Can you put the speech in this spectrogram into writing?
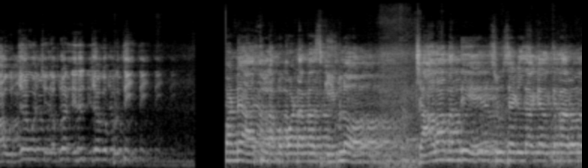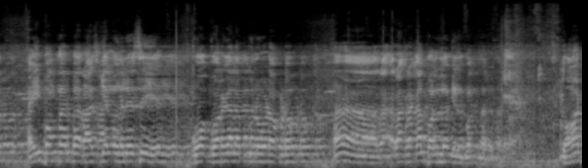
ఆ ఉద్యోగం వచ్చే లోపల నిరుద్యోగ వృత్తి ఆస్తులు నమ్మకండి అన్న స్కీమ్లో చాలా మంది సూసైడ్ల దాకా వెళ్తున్నారు అయిపోతున్నారు రాజకీయాలను వదిలేసి కూరగాయలు అప్పుకుని కూడా ఒకడు రకరకాల పనుల్లోకి వెళ్ళిపోతున్నారు. తోట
